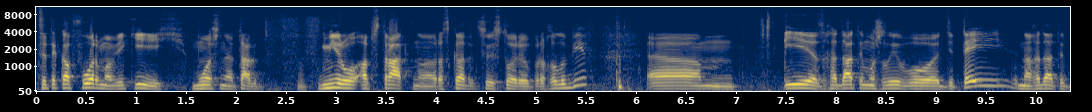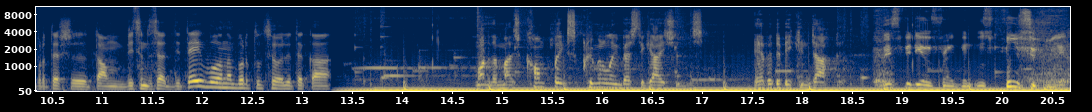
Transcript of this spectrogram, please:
це така форма, в якій можна так в- міру абстрактно розказати цю історію про голубів. Ем, і згадати, можливо, дітей, нагадати про те, що там 80 дітей було на борту цього літака. one of the most complex criminal investigations ever to be conducted. This video fragment was falsified.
